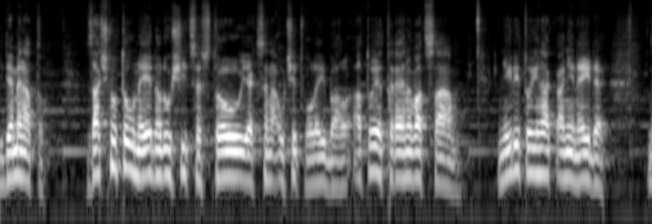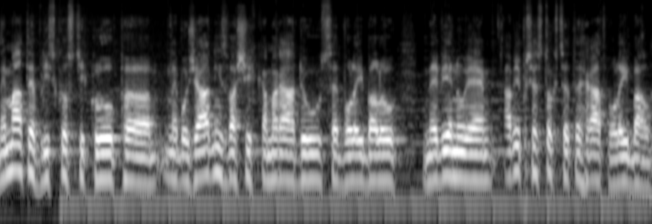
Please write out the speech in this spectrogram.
Jdeme na to. Začnu tou nejjednodušší cestou, jak se naučit volejbal, a to je trénovat sám. Někdy to jinak ani nejde. Nemáte v blízkosti klub, eh, nebo žádný z vašich kamarádů se volejbalu nevěnuje a vy přesto chcete hrát volejbal.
